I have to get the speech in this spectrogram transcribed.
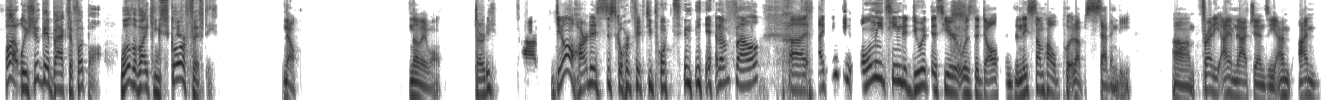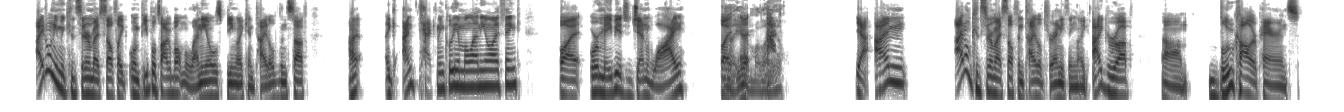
But we should get back to football. Will the Vikings score 50? No, no, they won't. 30? Do you know how hard it is to score 50 points in the NFL? Uh, I think the only team to do it this year was the Dolphins, and they somehow put up 70. Um, Freddie, I am not Gen Z. I'm I'm I don't even consider myself like when people talk about millennials being like entitled and stuff. I like I'm technically a millennial, I think, but or maybe it's Gen Y. But you're a millennial. I, yeah, I'm. I don't consider myself entitled for anything. Like I grew up um, blue collar parents.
